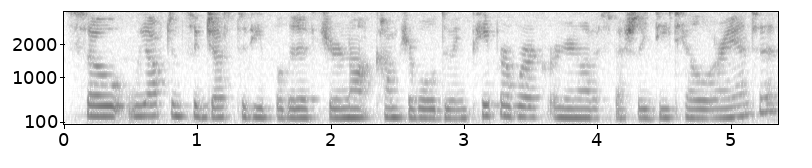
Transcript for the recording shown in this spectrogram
So we often suggest to people that if you're not comfortable doing paperwork or you're not especially detail oriented,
